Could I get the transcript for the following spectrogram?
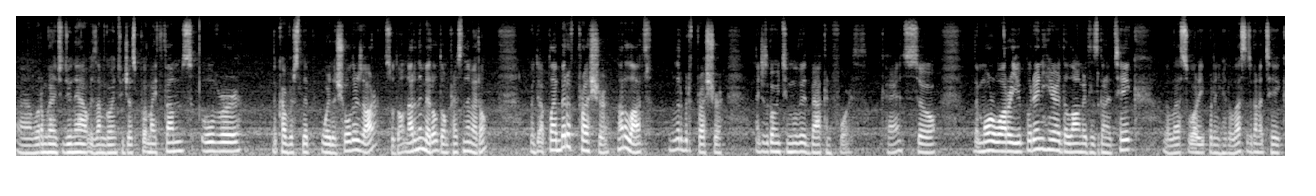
Uh, what I'm going to do now is I'm going to just put my thumbs over the cover slip where the shoulders are. So don't not in the middle, don't press in the middle. I'm going to apply a bit of pressure, not a lot, a little bit of pressure, and just going to move it back and forth. Okay, so the more water you put in here, the longer this is going to take. The less water you put in here, the less it's going to take.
